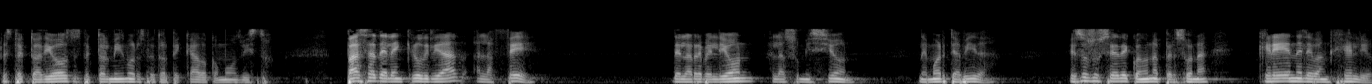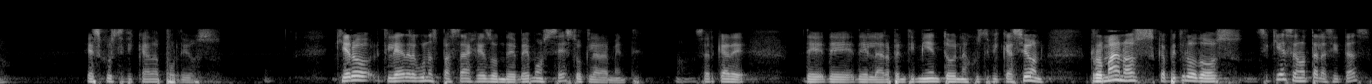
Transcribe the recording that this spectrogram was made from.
respecto a Dios, respecto al mismo, respecto al pecado, como hemos visto. Pasa de la incredulidad a la fe, de la rebelión a la sumisión, de muerte a vida. Eso sucede cuando una persona cree en el Evangelio, es justificada por Dios. Quiero leer algunos pasajes donde vemos esto claramente, acerca de, del arrepentimiento en la justificación. Romanos capítulo 2, si quieres anota las citas,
